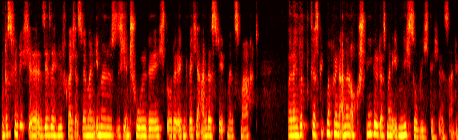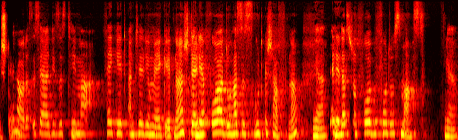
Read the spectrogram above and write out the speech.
Und das finde ich äh, sehr, sehr hilfreich, als wenn man immer sich entschuldigt oder irgendwelche Understatements macht weil dann wird, das kriegt man von den anderen auch gespiegelt, dass man eben nicht so wichtig ist an der Stelle. Genau, das ist ja dieses Thema Fake it until you make it. Ne? Stell dir vor, du hast es gut geschafft. Ne? Ja. Stell dir mhm. das schon vor, bevor du es machst. Ja.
